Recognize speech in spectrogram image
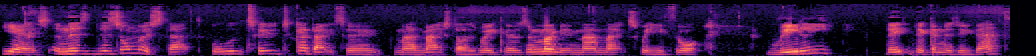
yes. And there's there's almost that. Well, to to go back to Mad Max last week, there was a moment in Mad Max where you thought, really. They they're going to do that.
